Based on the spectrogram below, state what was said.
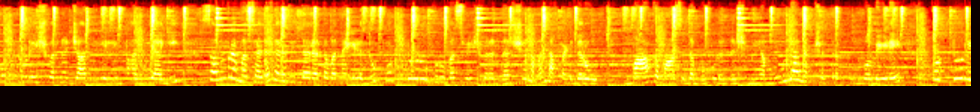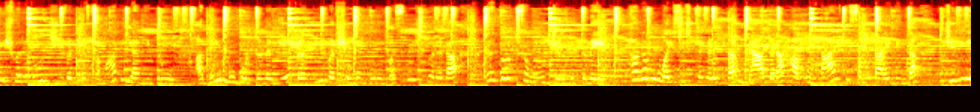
ಕೊಟ್ಟೂರೇಶ್ವರನ ಜಾತ್ರೆಯಲ್ಲಿ ಭಾಗಿಯಾಗಿ ಸಂಭ್ರಮ ಸಡಗರದಿಂದ ರಥವನ್ನ ಎಳೆದು ಕೊಟ್ಟೂರು ಗುರುಬಸವೇಶ್ವರ ದರ್ಶನವನ್ನ ಪಡೆದರು. ಮಾಘ ಮಾಸದ ಬಹುಳ ದಶಮಿಯ ಮೂಲ ನಕ್ಷತ್ರ ಕೂಡುವ ವೇಳೆ ಕೊಟ್ಟೂರೇಶ್ವರರು ಜೀವಂತ ಸಮಾಧಿಯಾಗಿದ್ರು ಅದೇ ಮುಹೂರ್ತದಲ್ಲಿಯೇ ಪ್ರತಿ ವರ್ಷವೂ ಗುರು ಬಸವೇಶ್ವರರ ರಥೋತ್ಸವವು ಜರುಗುತ್ತದೆ. ಹಲವು ವೈಶಿಷ್ಟ್ಯಗಳಿಂದ ಮ್ಯಾದರ ಹಾಗೂ ನಾಯಕ ಸಮುದಾಯದಿಂದ ಜಿಲ್ಲೆ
